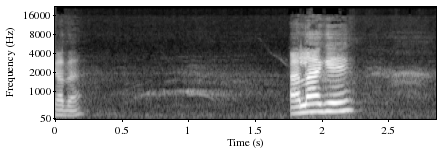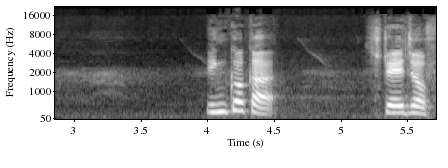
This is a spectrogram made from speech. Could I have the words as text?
కదా? అలాగే ఇంకొక స్టేజ్ ఆఫ్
